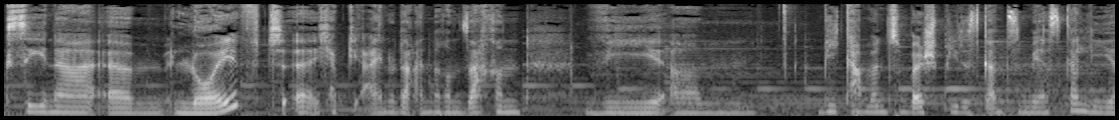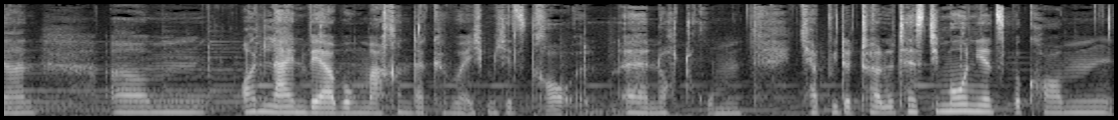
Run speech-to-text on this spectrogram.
Xena ähm, läuft. Äh, ich habe die ein oder anderen Sachen wie, ähm, wie kann man zum Beispiel das Ganze mehr skalieren ähm, Online-Werbung machen. Da kümmere ich mich jetzt äh, noch drum. Ich habe wieder tolle Testimonials bekommen.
